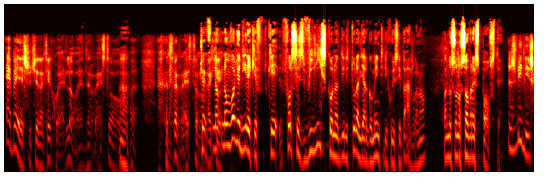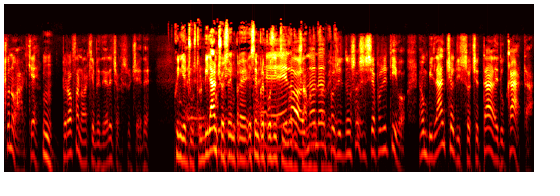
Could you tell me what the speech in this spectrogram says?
Eh beh, succede anche quello, e del resto, Ah. eh, del resto non Cioè, è no- che... non voglio dire che, che forse sviliscono addirittura gli argomenti di cui si parla, no? Quando sono sovraesposte. Sviliscono anche, Mm. però fanno anche vedere ciò che succede. Quindi è giusto, il bilancio è Quindi- sempre, è sempre eh, positivo, no, diciamo. non, è posi- non so se sia positivo, è un bilancio di società educata,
